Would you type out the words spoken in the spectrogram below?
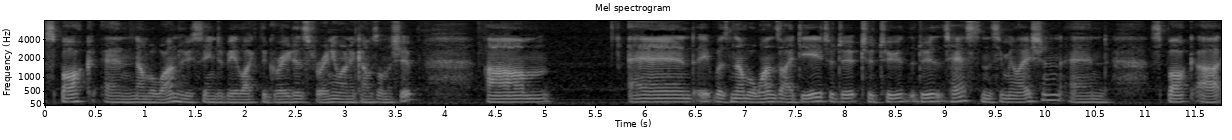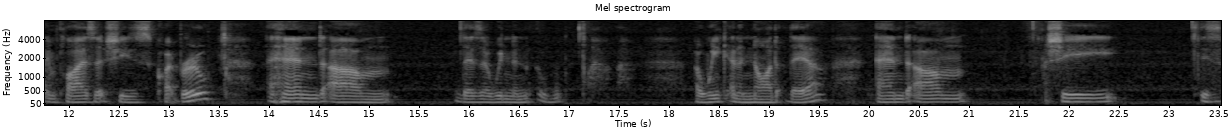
Spock and Number One, who seem to be like the greeters for anyone who comes on the ship. Um, and it was Number One's idea to do to, to do the test and the simulation, and Spock uh, implies that she's quite brutal, and um, there's a wind and a wink and a nod there, and um, she is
